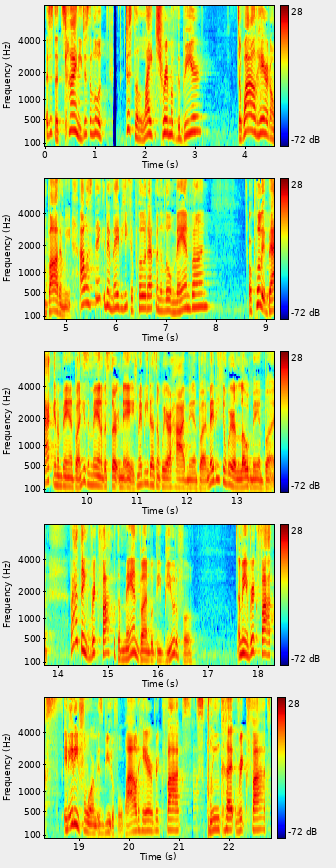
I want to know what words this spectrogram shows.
just a tiny, just a little, just a light trim of the beard, the wild hair don't bother me. I was thinking that maybe he could pull it up in a little man bun or pull it back in a man bun. He's a man of a certain age. Maybe he doesn't wear a high man bun. Maybe he can wear a low man bun. But I think Rick Fox with a man bun would be beautiful. I mean, Rick Fox in any form is beautiful. Wild hair, Rick Fox, clean cut, Rick Fox,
